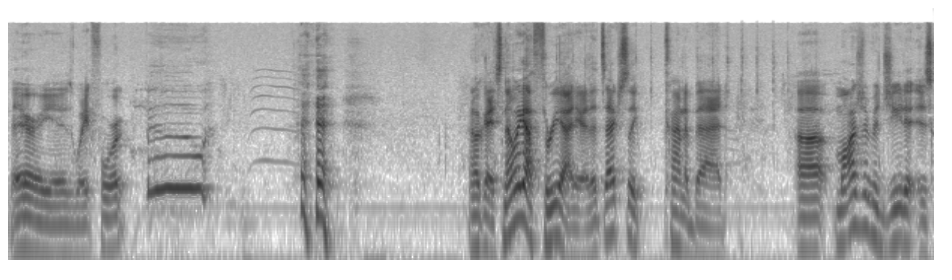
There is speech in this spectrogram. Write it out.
There he is. Wait for it. Boo! okay, so now we got three out here. That's actually kind of bad. Uh, Majin Vegeta is...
